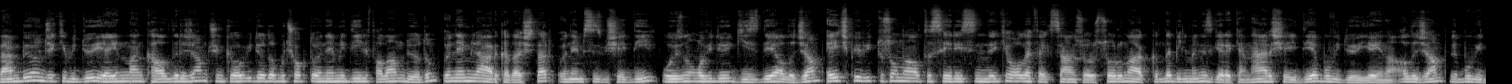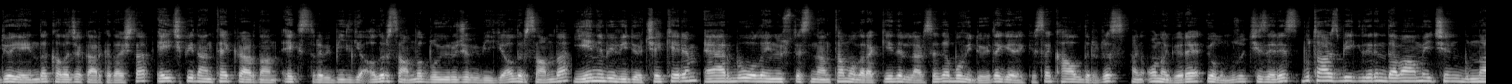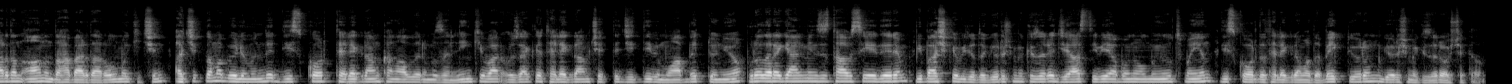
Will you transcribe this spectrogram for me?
Ben bir önceki videoyu yayından kaldıracağım çünkü o videoda bu çok da önemli değil falan diyordum. Önemli arkadaşlar. Önemsiz bir şey değil. O yüzden o videoyu gizliye alacağım. HP Victus 16 serisindeki Hall Effect sensör sorunu hakkında bilmeniz gereken her şey diye bu videoyu yayına alacağım ve bu video yayında kalacak arkadaşlar. HP'den tekrardan ekstra bir bilgi alırsam da doyurucu bir bilgi alırsam da yeni bir video çekerim. Eğer bu olayın üstesinden tam olarak gelirlerse de bu videoyu da gerekirse kaldırırız. Hani ona göre yolumuzu çizeriz. Bu tarz bilgilerin devamı için bunlardan anında haberdar olmak için açıklama bölümünde Discord, Telegram kanallarımızın linki var. Özellikle Telegram chatte ciddi bir muhabbet dönüyor. Buralara gelmenizi tavsiye ederim. Bir başka videoda görüşmek üzere. Cihaz TV'ye abone olmayı unutmayın. Discord'da, Telegram'a da bekliyorum. Görüşmek üzere. Hoşçakalın.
